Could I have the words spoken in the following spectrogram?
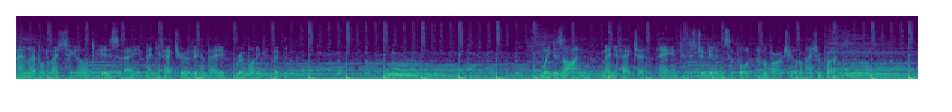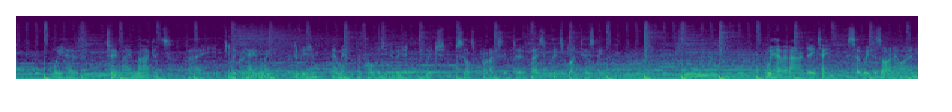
AIMLab Automation Technology is a manufacturer of innovative robotic equipment. We design, manufacture and distribute and support laboratory automation products. We have two main markets, a liquid handling division and we have a pathology division which sells products into basically its blood testing. We have an R&D team so we design our own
